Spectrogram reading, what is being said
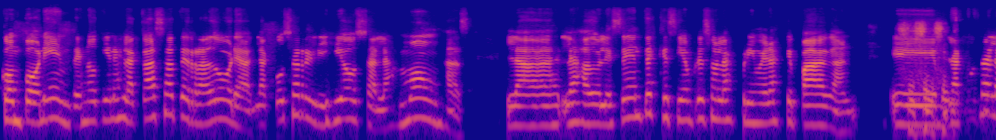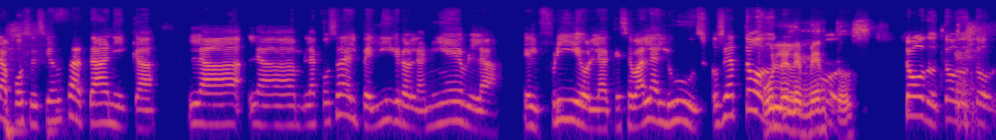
componentes, ¿no? Tienes la casa aterradora, la cosa religiosa, las monjas, las adolescentes que siempre son las primeras que pagan, eh, la cosa de la posesión satánica, la, la, la, cosa del peligro, la niebla, el frío, la que se va la luz, o sea, todo. Full elementos. Todo, todo, todo.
